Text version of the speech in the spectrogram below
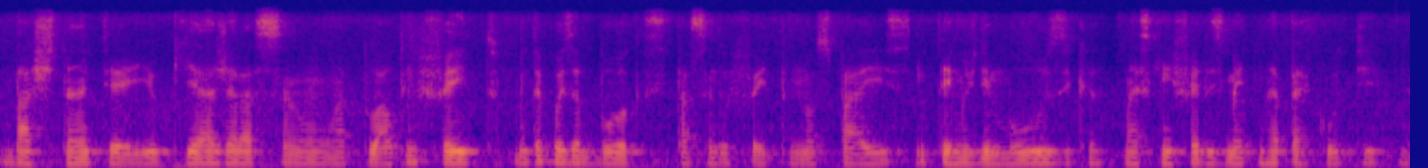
bastante aí o que a geração atual tem feito. Muita coisa boa que está sendo feita no nosso país em termos de música, mas que infelizmente não repercute né,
